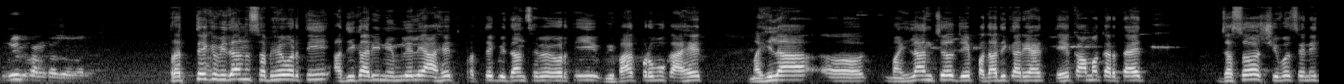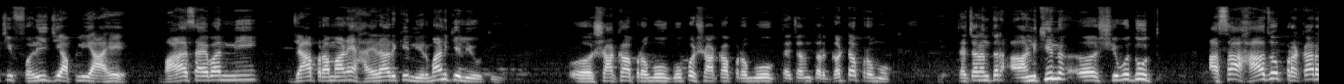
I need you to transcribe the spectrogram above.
पुढील कामकाज होणार आहे? प्रत्येक विधानसभेवरती अधिकारी नेमलेले आहेत. प्रत्येक विधानसभेवरती विभाग प्रमुख आहेत. महिला महिलांचं जे पदाधिकारी आहेत ते कामं करतायत. जसं शिवसेनेची फळी जी आपली आहे बाळासाहेबांनी ज्याप्रमाणे हायरार्की निर्माण केली होती शाखा प्रमुख उपशाखा प्रमुख त्याच्यानंतर गटप्रमुख त्याच्यानंतर आणखीन शिवदूत असा हा जो प्रकार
